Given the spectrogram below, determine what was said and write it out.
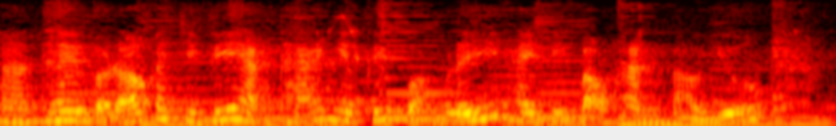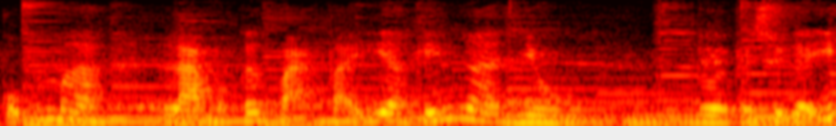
À, thêm vào đó các chi phí hàng tháng như phí quản lý hay phí bảo hành bảo dưỡng cũng à, là một cái khoản phải à, khiến à, nhiều người phải suy nghĩ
